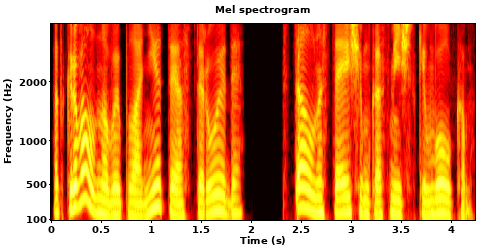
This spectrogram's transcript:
открывала новые планеты астероиды, стал настоящим космическим волком.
